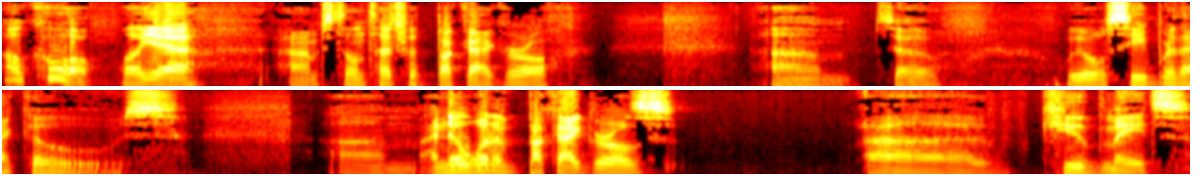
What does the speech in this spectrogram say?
Oh, cool. Well, yeah, I'm still in touch with Buckeye Girl. Um, so we will see where that goes. Um, I know one of Buckeye Girl's uh, cube mates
